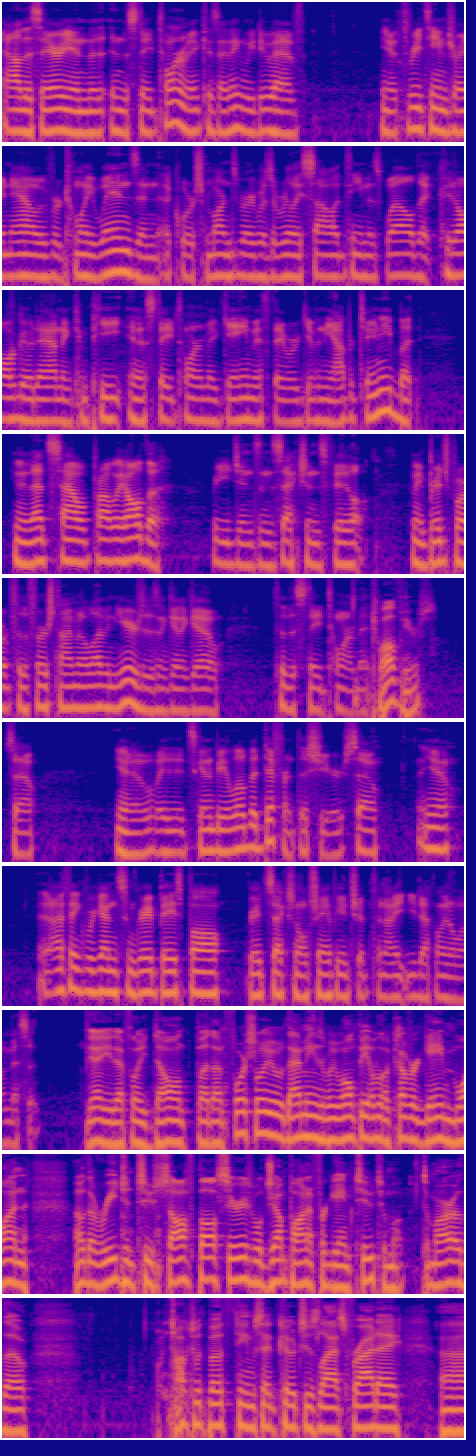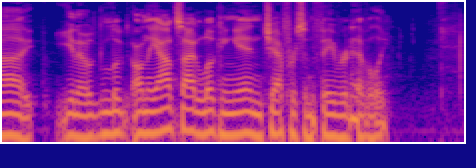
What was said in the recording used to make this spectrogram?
out of this area in the in the state tournament because I think we do have, you know, three teams right now over 20 wins, and of course Martinsburg was a really solid team as well that could all go down and compete in a state tournament game if they were given the opportunity. But you know, that's how probably all the regions and sections feel. I mean, Bridgeport for the first time in 11 years isn't going to go to the state tournament. 12 years. So, you know, it's going to be a little bit different this year. So, you know, I think we're getting some great baseball, great sectional championship tonight. You definitely don't want to miss it. Yeah, you definitely don't. But unfortunately, that means we won't be able to cover game one of the Region 2 softball series. We'll jump on it for game two tom- tomorrow, though. Talked with both teams' head coaches last Friday. Uh, you know, look on the outside looking in, Jefferson favored heavily.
